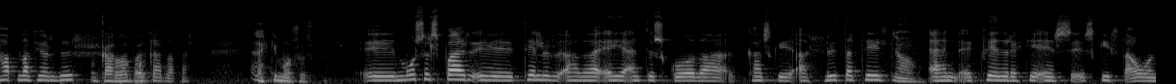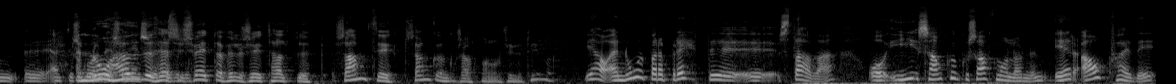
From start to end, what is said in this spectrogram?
Hafnafjörður og Garðabær. Og Garðabær. Ekki Mósulsbær. E, Moselsbær e, tilur að það eigi að endur skoða kannski að hluta til Já. en hveður ekki eins skýrt á um e, endur skoða En nú hafðu þessi sveitafélag sér talt upp samþygt samgöngusáttmálunum sínu tíma Já, en nú er bara breytti staða og í samgöngusáttmálunum er ákvæði,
